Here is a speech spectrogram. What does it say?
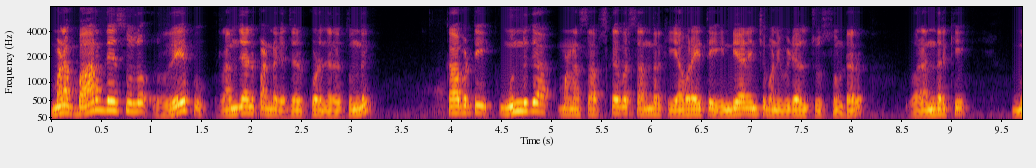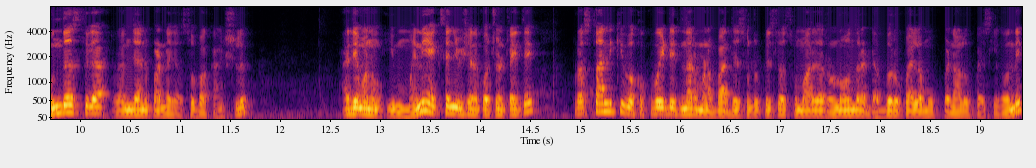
మన భారతదేశంలో రేపు రంజాన్ పండుగ జరుపుకోవడం జరుగుతుంది. కాబట్టి ముందుగా మన సబ్స్క్రైబర్స్ అందరికీ ఎవరైతే ఇండియా నుంచి మన వీడియోలు చూస్తుంటారో వారందరికీ ముందస్తుగా రంజాన్ పండుగ శుభాకాంక్షలు. అదే మనం ఈ మనీ ఎక్స్చేంజ్ విషయానికి వచ్చినట్లయితే ప్రస్తుతానికి ఒక కువైట్ ఇస్తున్నారు మన భారతదేశం రూపీస్లో సుమారుగా రెండు వందల డెబ్బై రూపాయల ముప్పై నాలుగు పైసలుగా ఉంది.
